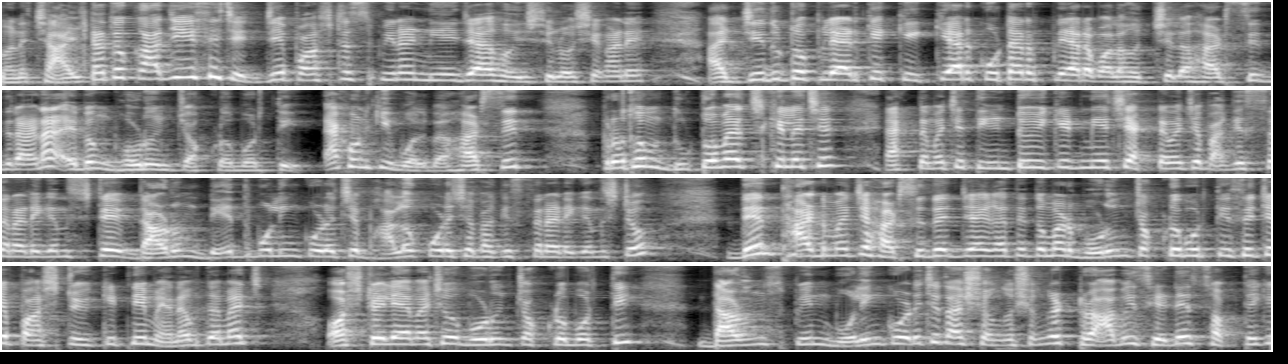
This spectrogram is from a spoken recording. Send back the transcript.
মানে চালটা তো কাজে এসেছে, যে পাঁচটা স্পিনার নিয়ে যাওয়া হয়েছিল সেখানে, আর যে দুটো প্লেয়ারকে কে কে আর কোটার প্লেয়ার বলা হচ্ছিল হর্ষিত রানা এবং ভরুণ চক্রবর্তী। এখন কি বলবে? হর্ষিত প্রথম দুটো ম্যাচ খেলেছে, একটা ম্যাচে তিনটে উইকেট নিয়েছে, একটা ম্যাচে পাকিস্তানের এগেনস্টে দারুণ ডেথ বোলিং করেছে, ভালো করেছে পাকিস্তানের এগেনস্টেও দেন থার্ড ম্যাচে হর্ষিতের জায়গাতে তোমার বরুণ চক্রবর্তী এসেছে, পাঁচটা উইকেট নিয়ে man of the match Australia ম্যাচেও বরুণ চক্রবর্তী দারুণ স্পিন বোলিং করেছে, তার সঙ্গে সঙ্গে ট্রাভিস হেডের সব থেকে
